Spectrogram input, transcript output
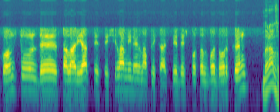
contul de salariat este și la mine în aplicație, deci pot să-l văd oricând Bravo!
